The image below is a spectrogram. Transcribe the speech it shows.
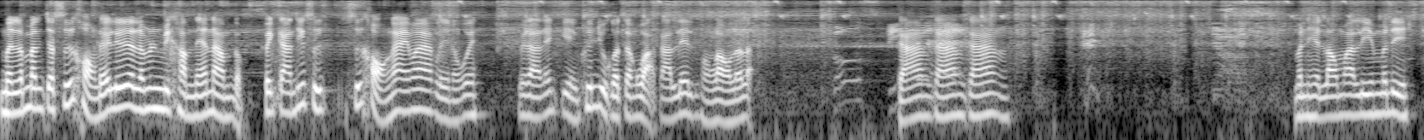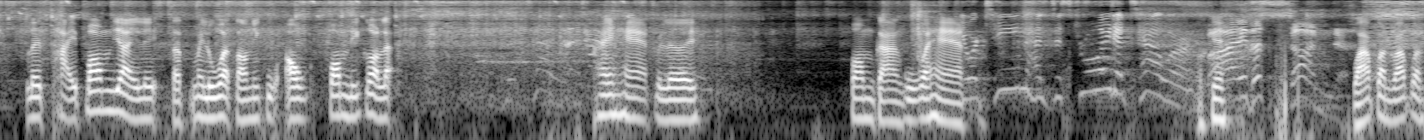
เหมือนแล้วมันจะซื้อของได้เรื่อยๆแล้วมันมีคำแนะนำแบบเป็นการที่ซื้อซื้อของง่ายมากเลยนะเว้ย เวลาเล่นเกมขึ้นอยู่กับจังหวะการเล่นของเราแล้วล่ะ กลางกลาง ahead. กลางมันเห็นเรามาริมมาดิ เลยไถ่ายป้อมใหญ่เลย แต่ไม่รู้ว่าตอนนี้กูเอาป้อมนี้ก่อนละ ให้แหกไปเลย ป้อมกลางกูก็แหก Your team has destroyed a tower. โอเค By the sun. วาร์ปก่อนวาร์ปก่อน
